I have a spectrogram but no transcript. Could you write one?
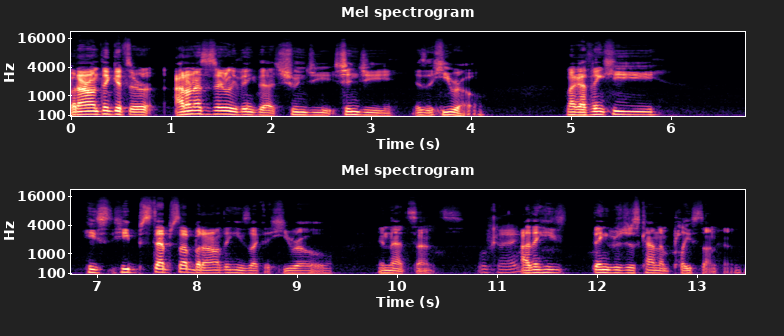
but i don't think if they're i don't necessarily think that shinji shinji is a hero like i think he he's he steps up but i don't think he's like a hero in that sense Okay. I think he's things were just kind of placed on him.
